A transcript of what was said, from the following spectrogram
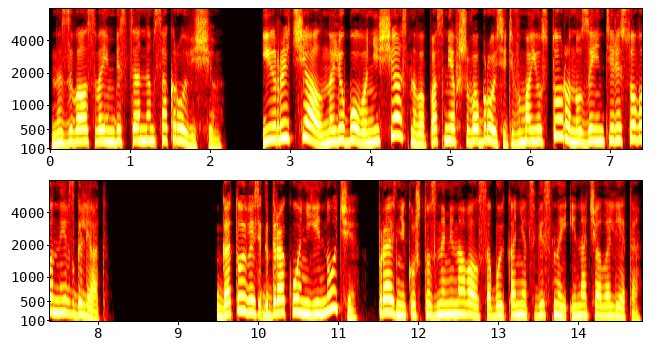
называл своим бесценным сокровищем и рычал на любого несчастного, посмевшего бросить в мою сторону заинтересованный взгляд. Готовясь к драконьей ночи, празднику, что знаменовал собой конец весны и начало лета,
